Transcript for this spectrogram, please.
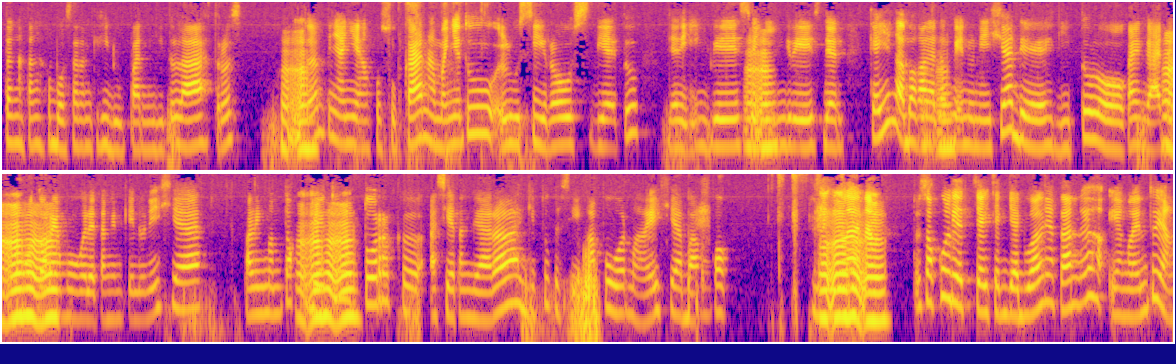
tengah-tengah kebosanan kehidupan gitulah. Terus kebetulan penyanyi yang aku suka namanya tuh Lucy Rose. Dia itu dari Inggris, dari Mm-mm. Inggris dan kayaknya nggak bakal datang ke Indonesia deh gitu loh. Kayak nggak ada promotor yang mau datangin ke Indonesia. Paling mentok dia Mm-mm. tur ke Asia Tenggara lah gitu ke Singapura, Malaysia, Bangkok. Nah, Mm-mm. Terus aku lihat cek-cek jadwalnya kan, eh yang lain tuh yang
